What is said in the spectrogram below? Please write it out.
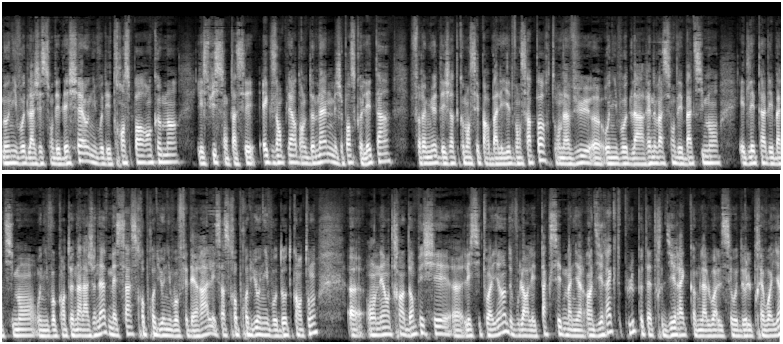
mais au niveau de la gestion des déchets, au niveau des transports en commun, les Suisses sont assez exemplaires dans le domaine, mais je pense que l'État ferait mieux déjà de commencer par balayer devant sa porte. On a vu euh, au niveau de la rénovation des bâtiments et de l'état des bâtiments au niveau cantonal à Genève, mais ça se reproduit au niveau fédéral et ça se reproduit au niveau d'autres cantons. Euh, on est en train d'empêcher euh, les citoyens de vouloir les taxer de manière indirecte, plus peut-être directe comme la loi le CO2 le prévoyait,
